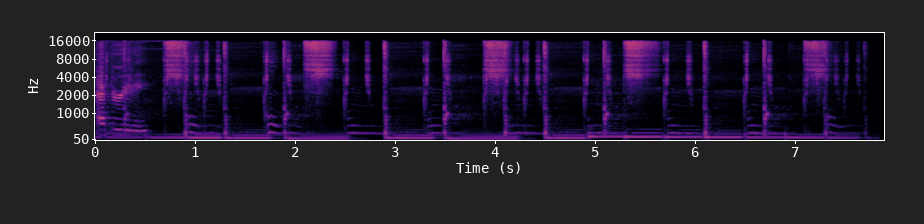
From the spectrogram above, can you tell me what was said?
happy reading.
